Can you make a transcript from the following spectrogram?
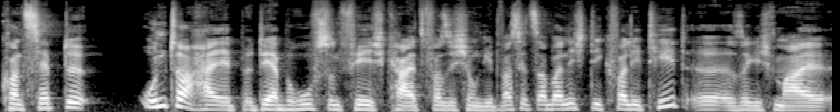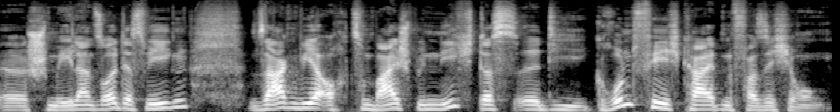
Konzepte unterhalb der Berufs- und Fähigkeitsversicherung geht, was jetzt aber nicht die Qualität, äh, sage ich mal, äh, schmälern soll. Deswegen sagen wir auch zum Beispiel nicht, dass äh, die Grundfähigkeitenversicherung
